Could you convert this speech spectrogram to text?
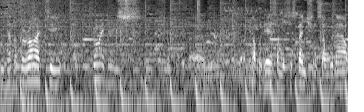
We have a variety of trikes. Um, got a couple here, some with suspension, some without.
